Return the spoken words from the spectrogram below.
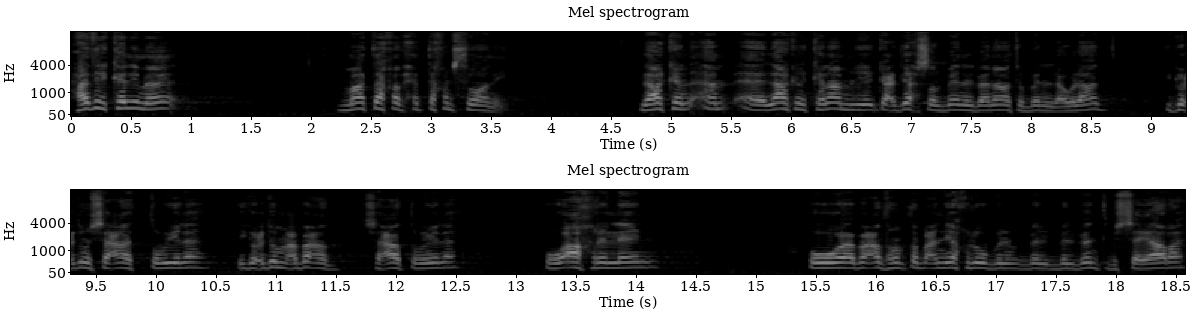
هذه الكلمة ما تأخذ حتى خمس ثواني. لكن أم لكن الكلام اللي قاعد يحصل بين البنات وبين الأولاد يقعدون ساعات طويلة يقعدون مع بعض ساعات طويلة وآخر الليل وبعضهم طبعا يخلو بالبنت بالسيارة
